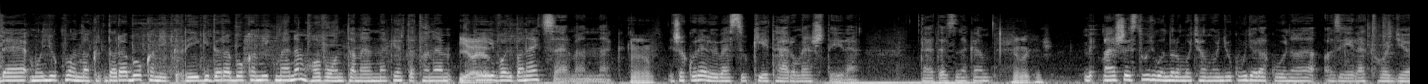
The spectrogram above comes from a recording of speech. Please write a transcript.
De mondjuk vannak darabok, amik régi darabok, amik már nem havonta mennek, érted, hanem Ja, ja. évadban egyszer mennek. Ja, És akkor elővesszük két-három estére. Tehát ez nekem... érdekes. Másrészt úgy gondolom, hogyha mondjuk úgy alakulna az élet, hogy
